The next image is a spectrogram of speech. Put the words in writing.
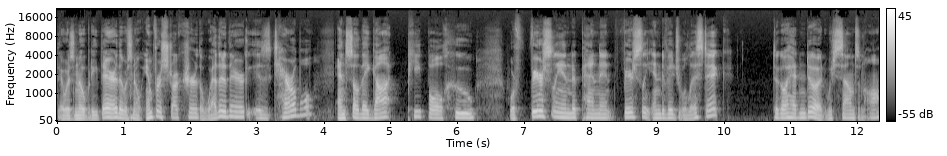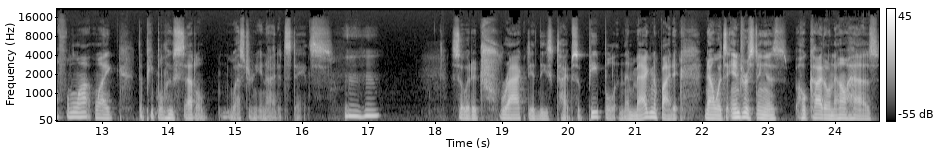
There was nobody there. There was no infrastructure. The weather there is terrible, and so they got people who were fiercely independent, fiercely individualistic, to go ahead and do it, which sounds an awful lot like the people who settled Western United States. Mm-hmm. So it attracted these types of people and then magnified it. Now, what's interesting is Hokkaido now has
